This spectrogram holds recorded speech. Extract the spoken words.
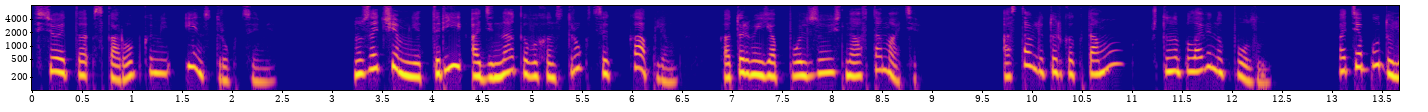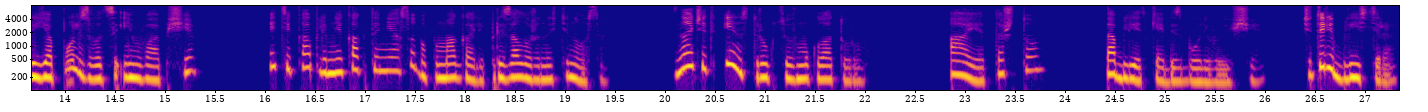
все это с коробками и инструкциями. Но зачем мне три одинаковых инструкции к каплям, которыми я пользуюсь на автомате? Оставлю только к тому, что наполовину полон. Хотя буду ли я пользоваться им вообще? Эти капли мне как-то не особо помогали при заложенности носа. Значит, и инструкцию в макулатуру. А это что? Таблетки обезболивающие. Четыре блистера,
